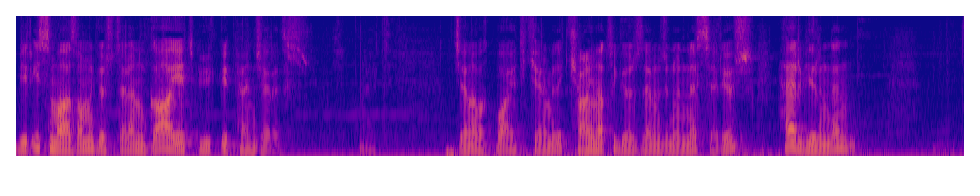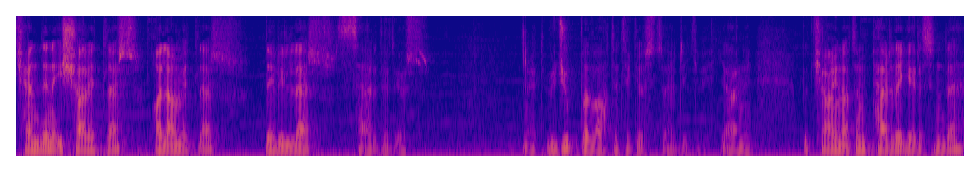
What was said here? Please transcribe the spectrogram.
bir ism azamı gösteren gayet büyük bir penceredir. Evet. Cenab-ı Hak bu ayeti kerimede kainatı gözlerimizin önüne seriyor. Her birinden kendine işaretler, alametler, deliller serdediyor. Evet, vücut ve vahdeti gösterdiği gibi. Yani bu kainatın perde gerisinde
